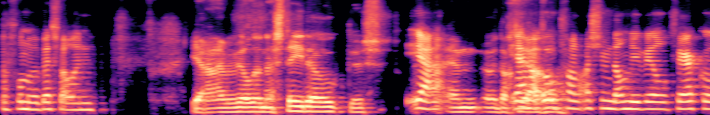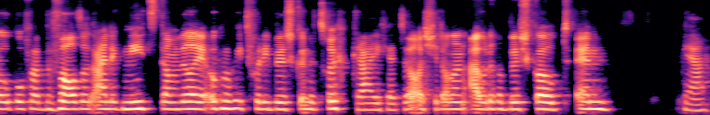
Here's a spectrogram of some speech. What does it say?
dat vonden we best wel een, ja, en we wilden naar steden ook. Dus, ja, en we dachten, ja, maar ook van als je hem dan weer wil verkopen of het bevalt uiteindelijk niet, dan wil je ook nog iets voor die bus kunnen terugkrijgen. Terwijl als je dan een oudere bus koopt en ja,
